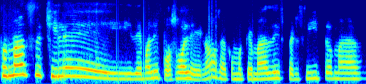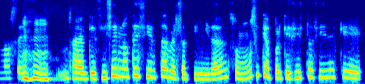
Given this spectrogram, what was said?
pues más de chile y de mole y pozole, ¿no? O sea, como que más dispersito, más, no sé, o sea, que sí se note cierta versatilidad en su música, porque sí está así de que,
